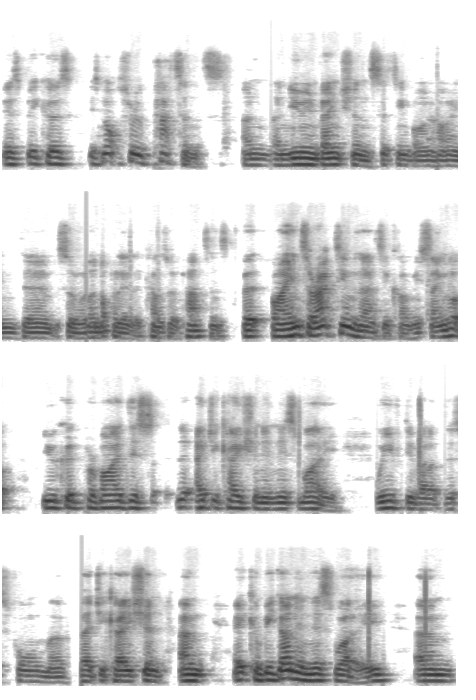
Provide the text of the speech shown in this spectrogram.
is because it's not through patents and, and new inventions sitting behind um, sort of monopoly that comes with patents, but by interacting with that economy, saying, look, you could provide this education in this way. We've developed this form of education, and it can be done in this way um,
